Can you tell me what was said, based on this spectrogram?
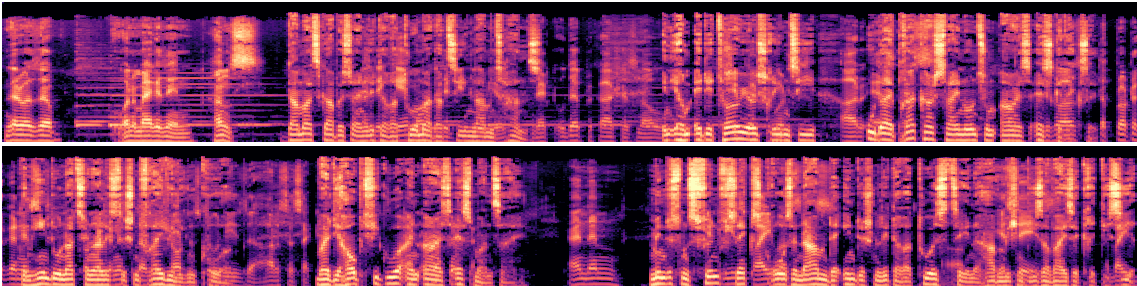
There was a, one magazine, Hans, Damals gab es ein Literaturmagazin namens Hans. In ihrem Editorial schrieben sie, Uday Prakash sei nun zum RSS gewechselt, dem hindu-nationalistischen Freiwilligenkorps, weil die Hauptfigur ein RSS-Mann sei. Mindestens fünf, sechs große Namen der indischen Literaturszene haben mich in dieser Weise kritisiert.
